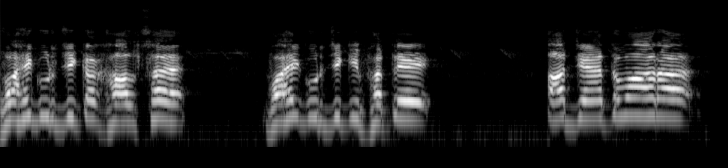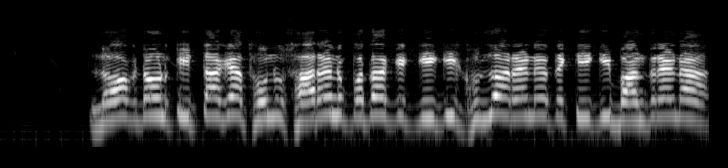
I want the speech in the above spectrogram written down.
ਵਾਹਿਗੁਰੂ ਜੀ ਕਾ ਖਾਲਸਾ ਵਾਹਿਗੁਰੂ ਜੀ ਕੀ ਫਤਿਹ। ਅੱਜ ਐਤਵਾਰ ਆ ਲੋਕਡਾਊਨ ਕੀਤਾ ਗਿਆ, ਤੁਹਾਨੂੰ ਸਾਰਿਆਂ ਨੂੰ ਪਤਾ ਕਿ ਕੀ ਕੀ ਖੁੱਲਾ ਰਹਿਣਾ ਤੇ ਕੀ ਕੀ ਬੰਦ ਰਹਿਣਾ।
